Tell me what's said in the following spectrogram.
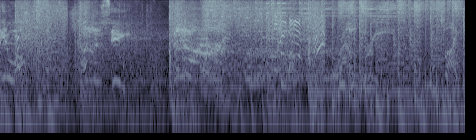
投げろ Come and see! Round three. Fight.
